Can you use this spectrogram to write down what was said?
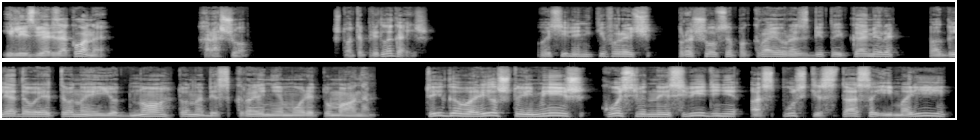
Или зверь закона. Хорошо. Что ты предлагаешь? Василий Никифорович прошелся по краю разбитой камеры, поглядывая то на ее дно, то на бескрайнее море тумана. «Ты говорил, что имеешь косвенные сведения о спуске Стаса и Марии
